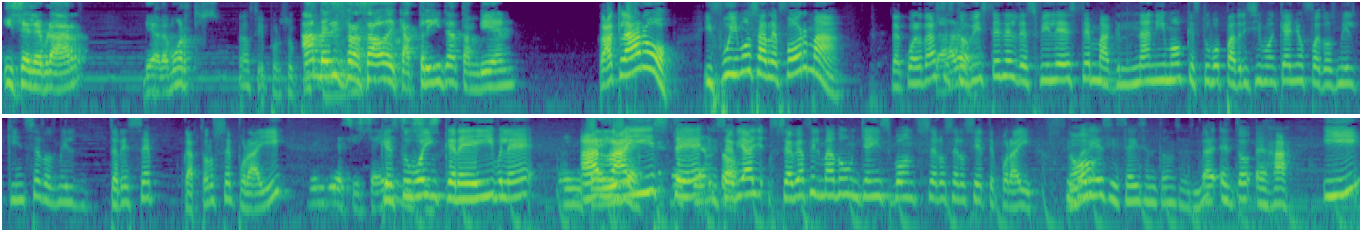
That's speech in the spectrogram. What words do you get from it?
y celebrar Día de Muertos. Ah, sí, por supuesto. Ah, me he disfrazado de Catrina también. ¡Ah, claro! Y fuimos a Reforma. ¿Te acuerdas? Claro. Estuviste en el desfile este magnánimo que estuvo padrísimo. ¿En qué año fue? ¿2015, 2013? 2014 por ahí, 2016. que estuvo 16. increíble, a Increíble, raíz de 100%. se había se había filmado un James Bond 007 por ahí, Sí, ¿no? fue 16 entonces, ¿no? Eh, ento- ajá. Y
